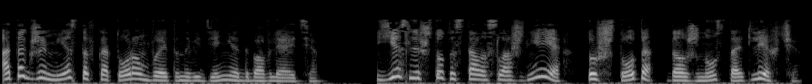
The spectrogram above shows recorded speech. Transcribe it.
а также места, в котором вы это наведение добавляете. Если что-то стало сложнее, то что-то должно стать легче.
